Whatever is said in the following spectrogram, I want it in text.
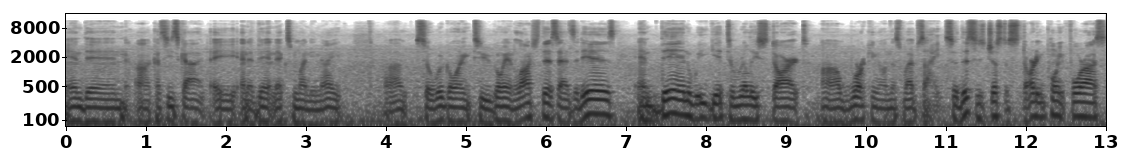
and then because uh, he's got a an event next Monday night, um, so we're going to go ahead and launch this as it is, and then we get to really start uh, working on this website. So this is just a starting point for us.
